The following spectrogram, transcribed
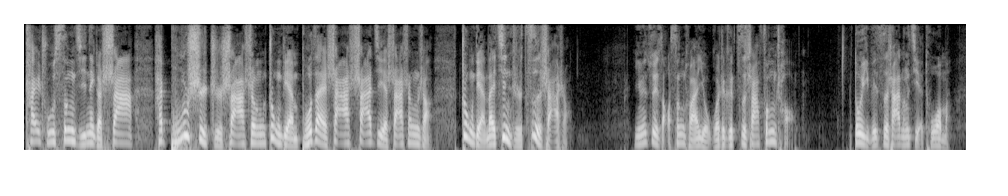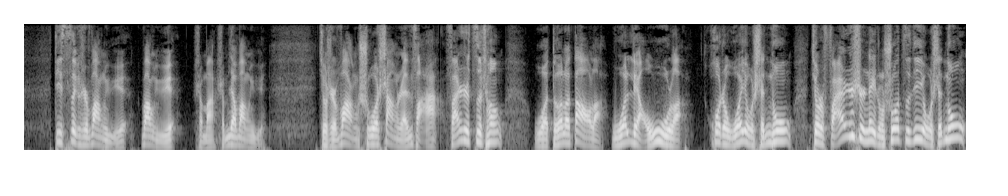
开除僧籍那个杀，还不是指杀生，重点不在杀杀戒杀生上，重点在禁止自杀上，因为最早僧团有过这个自杀风潮，都以为自杀能解脱嘛。第四个是妄语，妄语什么？什么叫妄语？就是妄说上人法。凡是自称我得了道了，我了悟了，或者我有神通，就是凡是那种说自己有神通，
